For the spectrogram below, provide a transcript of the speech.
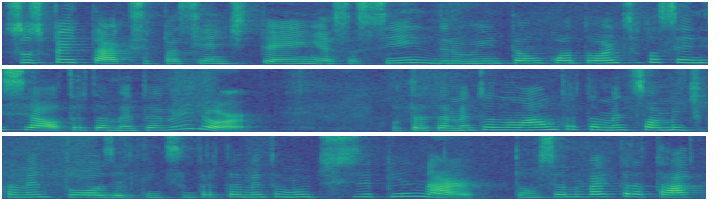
suspeitar que esse paciente tem essa síndrome, então quanto antes você iniciar o tratamento é melhor. O tratamento não é um tratamento só medicamentoso, ele tem que ser um tratamento multidisciplinar. Então você não vai tratar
